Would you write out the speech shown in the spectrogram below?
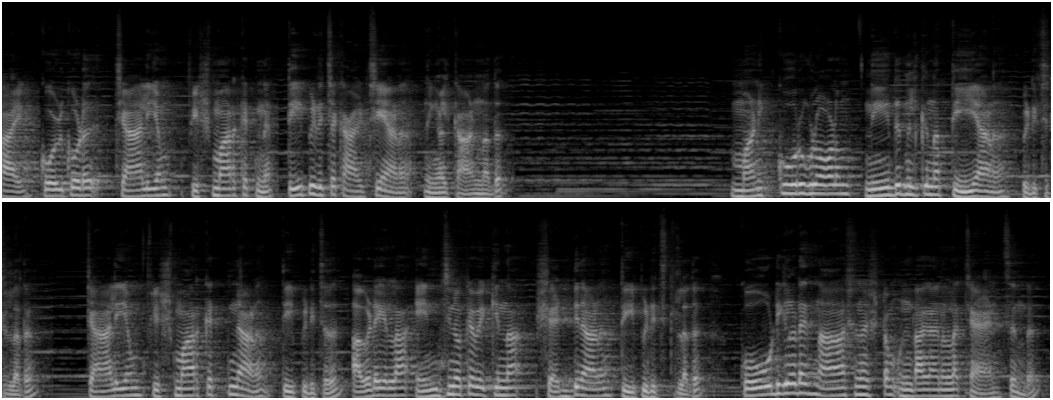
ഹായ്. കോഴിക്കോട് ചാലിയം ഫിഷ് മാർക്കറ്റിന് തീ പിടിച്ച കാഴ്ചയാണ് നിങ്ങൾ കാണുന്നത്. മണിക്കൂറുകളോളം നീണ്ടു നിൽക്കുന്ന തീയാണ് പിടിച്ചിട്ടുള്ളത്. ചാലിയം ഫിഷ് മാർക്കറ്റിനാണ് തീ പിടിച്ചത്. അവിടെയുള്ള എഞ്ചിനൊക്കെ വെക്കുന്ന ഷെഡിനാണ് തീ പിടിച്ചിട്ടുള്ളത്. കോടികളുടെ നാശനഷ്ടം ഉണ്ടാകാനുള്ള ചാൻസ് ഉണ്ട്.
